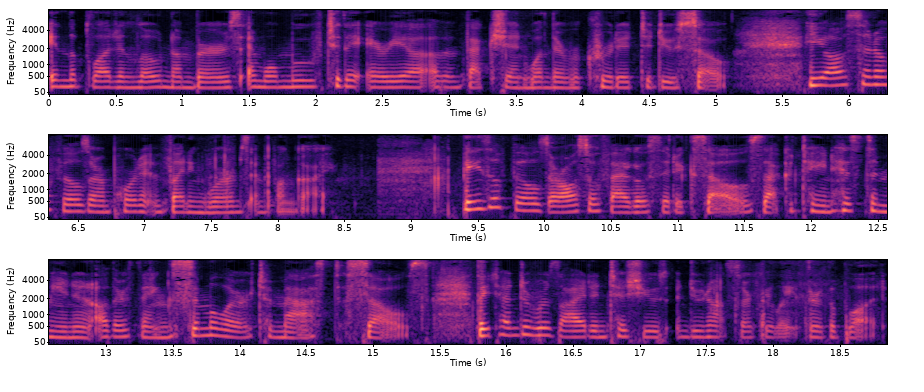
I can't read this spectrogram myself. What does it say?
in the blood in low numbers and will move to the area of infection when they're recruited to do so. Eosinophils are important in fighting worms and fungi. Basophils are also phagocytic cells that contain histamine and other things similar to mast cells. They tend to reside in tissues and do not circulate through the blood.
